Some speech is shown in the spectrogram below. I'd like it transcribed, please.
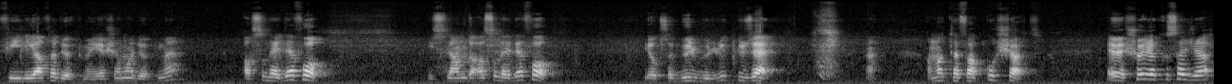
fiiliyata dökme, yaşama dökme, asıl hedef o. İslam'da asıl hedef o. Yoksa bülbüllük güzel. Ama tefakkuh şart. Evet şöyle kısaca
